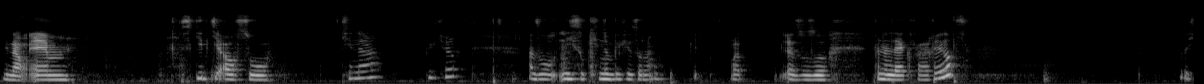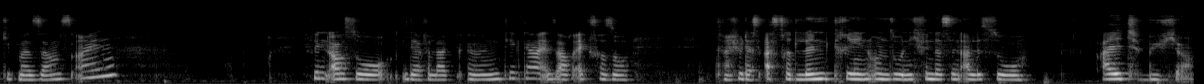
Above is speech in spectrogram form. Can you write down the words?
Genau, ähm. Es gibt ja auch so Kinderbücher. Also nicht so Kinderbücher, sondern also so von der Aquarius. Ich gebe mal Sams ein. Ich finde auch so, der Verlag Öntika ist auch extra so, zum Beispiel das Astrid Lindgren und so. Und ich finde, das sind alles so alte Bücher.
